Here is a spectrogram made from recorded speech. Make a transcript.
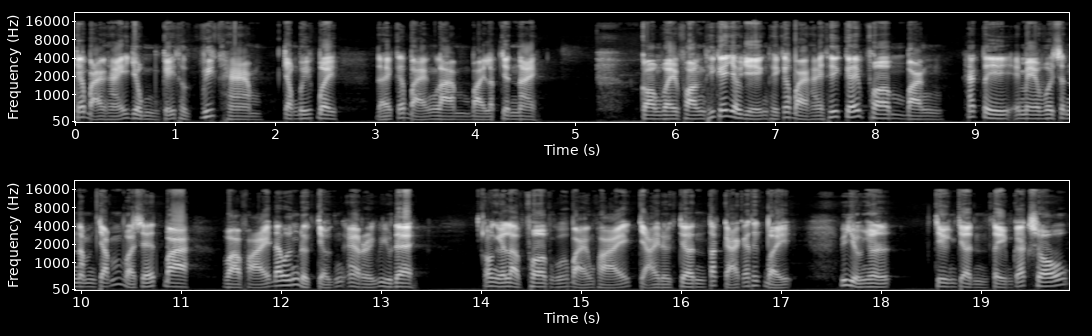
các bạn hãy dùng kỹ thuật viết hàm trong PHP để các bạn làm bài lập trình này. Còn về phần thiết kế giao diện thì các bạn hãy thiết kế form bằng HTML version 5 chấm và CS3 và phải đáp ứng được chuẩn RWD có nghĩa là form của các bạn phải chạy được trên tất cả các thiết bị. Ví dụ như chương trình tìm các số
